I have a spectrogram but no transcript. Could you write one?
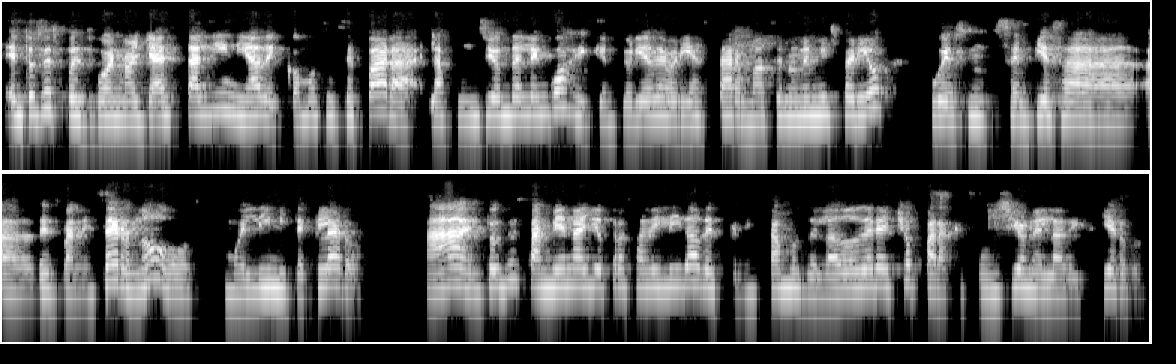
Entonces, pues bueno, ya esta línea de cómo se separa la función del lenguaje, que en teoría debería estar más en un hemisferio, pues se empieza a, desvanecer, ¿no? como el límite claro. Ah, entonces también hay otras habilidades que necesitamos del lado derecho para que funcione el lado izquierdo.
